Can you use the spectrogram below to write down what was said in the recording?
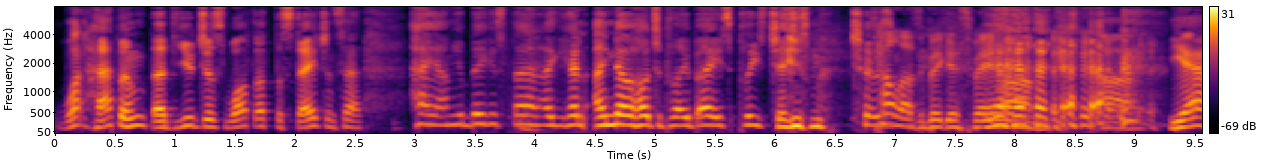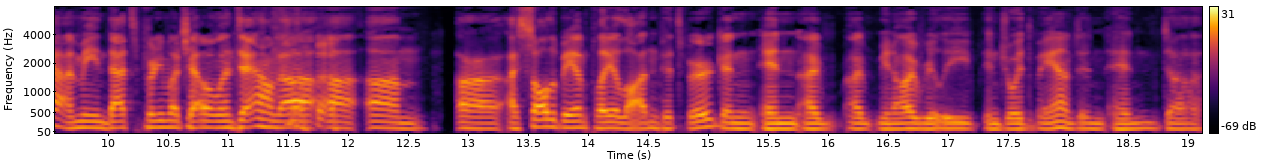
what happened that you just walked up the stage and said, "Hey, I'm your biggest fan. I can, I know how to play bass. Please choose me." Choose Tell me. us, biggest fan. Yeah. uh, yeah, I mean that's pretty much how it went down. Uh, uh, um, uh, I saw the band play a lot in Pittsburgh, and and I, I you know I really enjoyed the band, and and uh,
